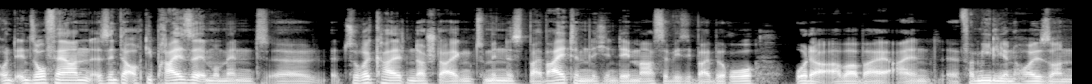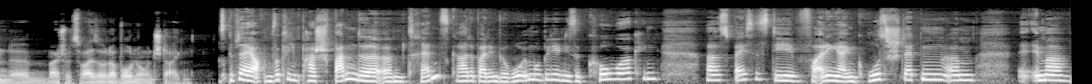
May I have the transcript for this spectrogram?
Und insofern sind da auch die Preise im Moment äh, zurückhaltender, steigen zumindest bei weitem nicht in dem Maße, wie sie bei Büro oder aber bei allen äh, Familienhäusern äh, beispielsweise oder Wohnungen steigen. Es gibt ja auch wirklich ein paar spannende ähm, Trends, gerade bei den Büroimmobilien, diese Coworking äh, Spaces, die vor allen Dingen ja in Großstädten ähm, immer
